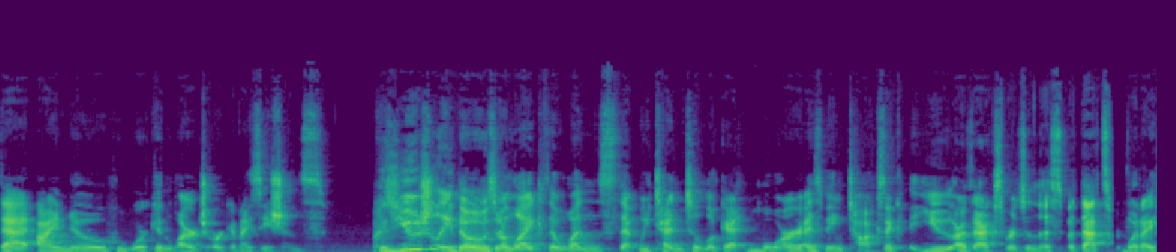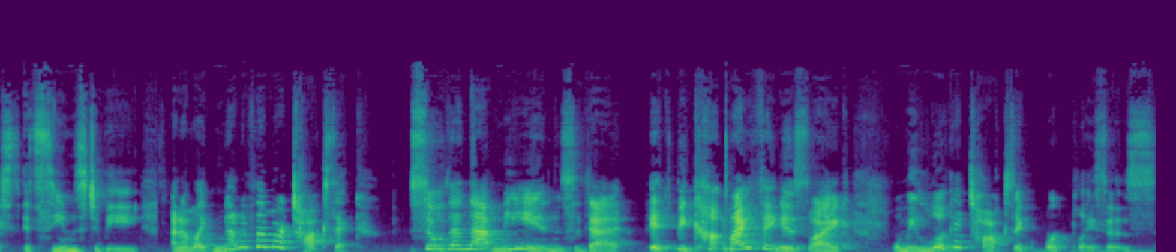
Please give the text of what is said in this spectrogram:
that I know who work in large organizations. Because usually those are like the ones that we tend to look at more as being toxic. You are the experts in this, but that's what I, it seems to be. And I'm like, none of them are toxic. So then that means that it's become, my thing is like, when we look at toxic workplaces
